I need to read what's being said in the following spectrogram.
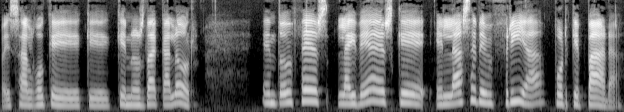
Es algo que, que- nos da calor. Entonces, la idea es que el láser enfría porque para.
